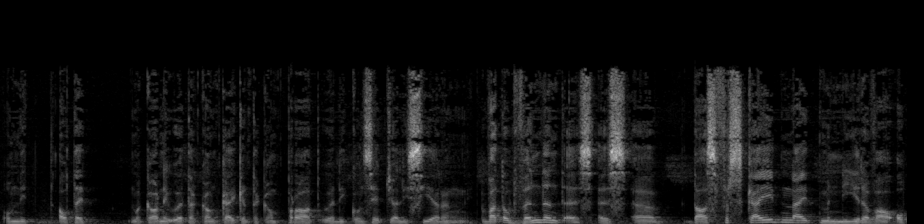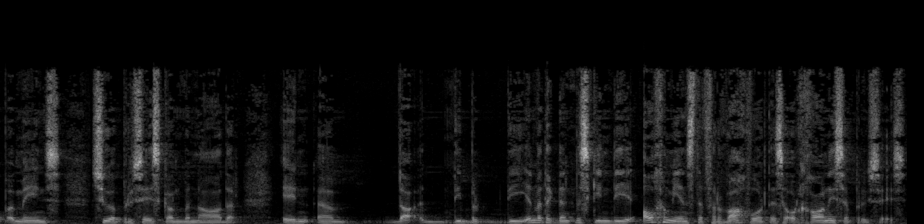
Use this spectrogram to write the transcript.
om nie altyd mekaar nie oor te kan kyk en te kan praat oor die konseptualisering nie. Wat opwindend is is uh daar's verskeidenheid maniere waarop 'n mens so 'n proses kan benader. En uh, da die die een wat ek dink miskien die algemeenste verwag word is 'n organiese proses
